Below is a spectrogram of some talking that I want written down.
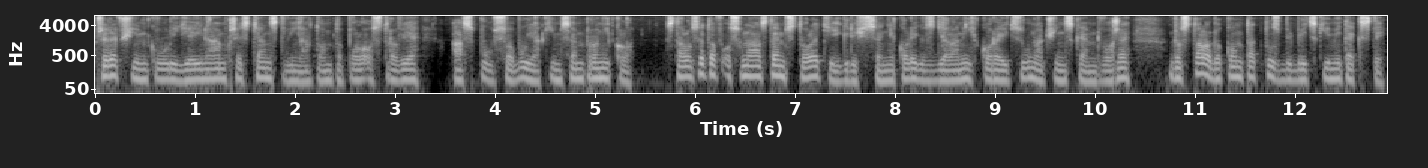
Především kvůli dějinám křesťanství na tomto poloostrově a způsobu, jakým sem proniklo. Stalo se to v 18. století, když se několik vzdělaných Korejců na čínském dvoře dostalo do kontaktu s biblickými texty.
